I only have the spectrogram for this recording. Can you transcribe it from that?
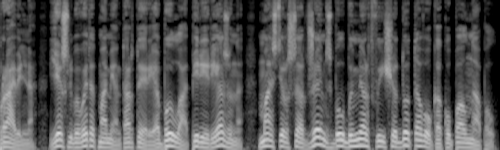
Правильно. Если бы в этот момент артерия была перерезана, мастер сэр Джеймс был бы мертв еще до того, как упал на пол.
